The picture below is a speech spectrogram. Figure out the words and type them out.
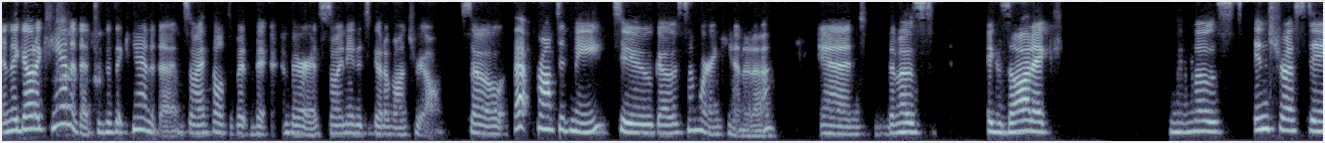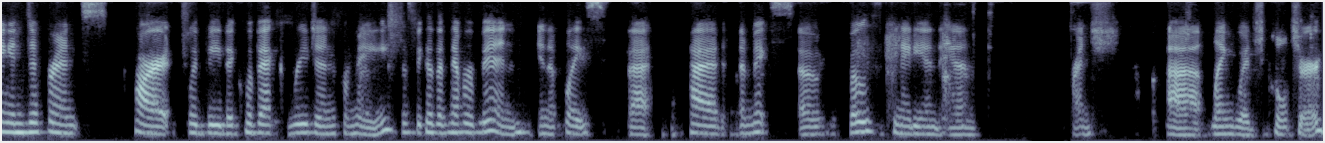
and they go to Canada to visit Canada. And so I felt a bit, bit embarrassed. So I needed to go to Montreal. So that prompted me to go somewhere in Canada. And the most exotic, most interesting and different part would be the Quebec region for me, just because I've never been in a place that had a mix of both Canadian and French uh, language culture.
